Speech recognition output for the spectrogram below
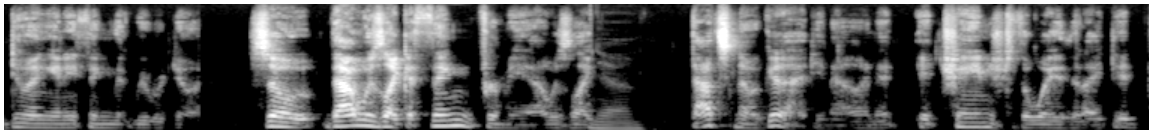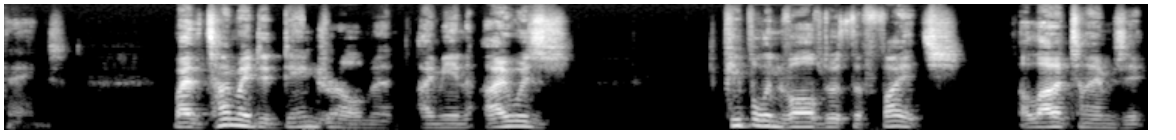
doing anything that we were doing. So that was like a thing for me. I was like, yeah. that's no good, you know, and it it changed the way that I did things. By the time I did Danger Element, I mean, I was people involved with the fights. A lot of times it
